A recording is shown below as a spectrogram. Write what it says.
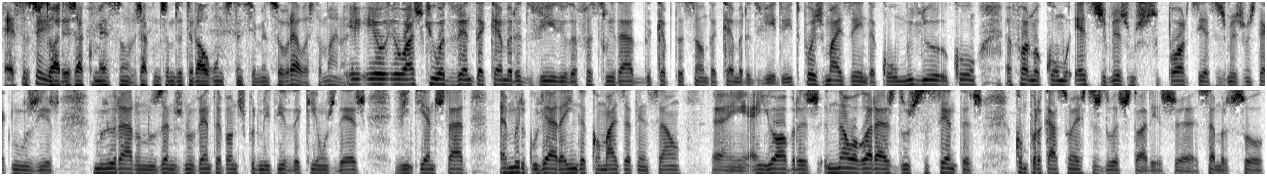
essas histórias já, começam, já começamos a ter algum distanciamento sobre elas também, não é? Eu, eu acho que o advento da câmara de vídeo, da facilidade de captação da câmara de vídeo e depois mais ainda com, o melhor, com a forma como esses mesmos suportes e essas mesmas tecnologias melhoraram nos anos 90 vão nos permitir daqui a uns 10, 20 anos estar a mergulhar ainda com mais atenção em, em obras, não agora as dos 60, como por acaso são estas duas histórias, uh, Summer Soul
